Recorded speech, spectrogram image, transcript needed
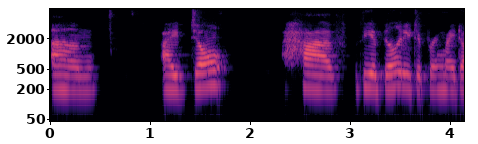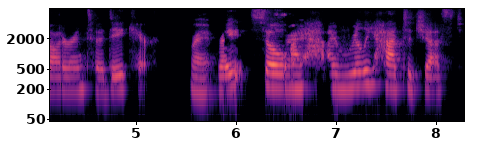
um, i don't have the ability to bring my daughter into a daycare right right so right. i i really had to just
